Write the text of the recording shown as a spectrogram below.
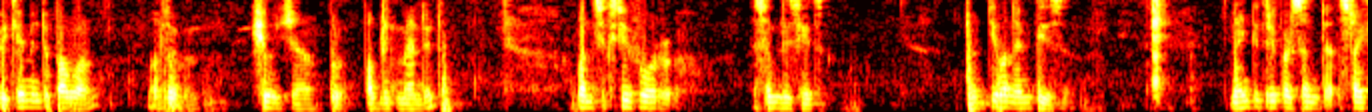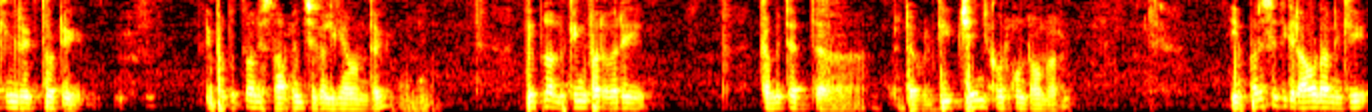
We came into power of a huge uh, public mandate, 164 assembly seats, 21 MPs, 93% striking rate తోటి ఈ ప్రభుత్వాన్ని స్థాపించగలిగామంటే people are looking for very committed deep change కోరుకుంటూ ఉన్నారు. ఈ పరిస్థితికి రావడానికి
